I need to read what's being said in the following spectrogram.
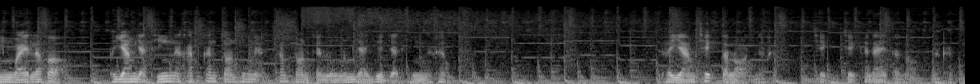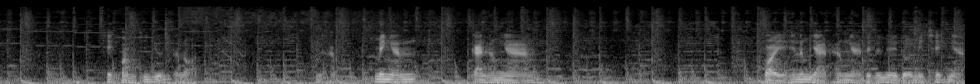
ทิ้งไว้แล้วก็พยายามอย่าทิ้งนะครับ ขั้นตอนพวกเนี้ยขั้นตอนการลงน้ำยายืดอย่าทิ้งนะครับ พยายามเช็คตลอดนะครับ เช็คเช็คให้ได้ตลอดนะครับ เช็คความที่หยุ่นตลอดนะครับ ไม่งั้นการทำงาน ปล่อยให้น้ำยาทำงานไปเรื่อยๆโดยไม่เช็คเนี่ย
